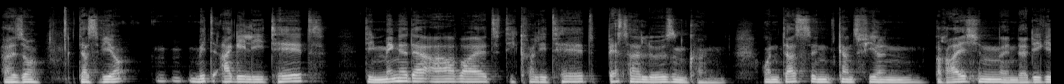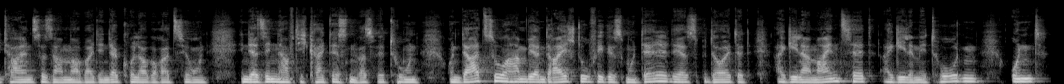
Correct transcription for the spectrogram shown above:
Also, dass wir mit Agilität die Menge der Arbeit, die Qualität besser lösen können. Und das in ganz vielen Bereichen, in der digitalen Zusammenarbeit, in der Kollaboration, in der Sinnhaftigkeit dessen, was wir tun. Und dazu haben wir ein dreistufiges Modell, das bedeutet agiler Mindset, agile Methoden und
